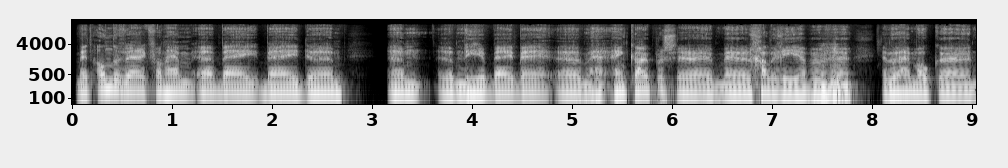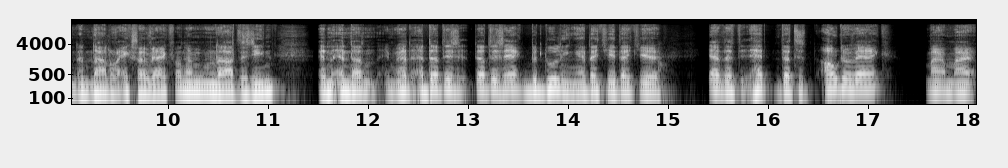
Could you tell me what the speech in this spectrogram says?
met ander werk van hem bij, bij de. Ehm, ehm, hier bij, bij ehm, Henk Kuipers eh, eh, galerie hebben, we, Mhm. eh, hebben we hem ook eh, daarna nog extra werk van hem laten zien. En, en dan, dat is, dat is echt bedoeling. Hè? Dat je, dat je, ja, dat, het, dat is ouder werk, maar, maar,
